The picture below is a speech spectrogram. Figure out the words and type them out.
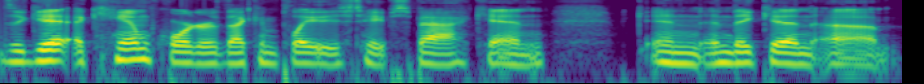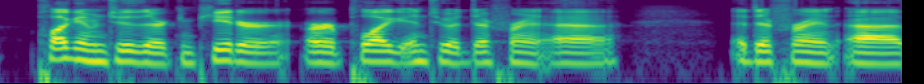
to get a camcorder that can play these tapes back and and and they can um, plug them into their computer or plug into a different uh, a different uh,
